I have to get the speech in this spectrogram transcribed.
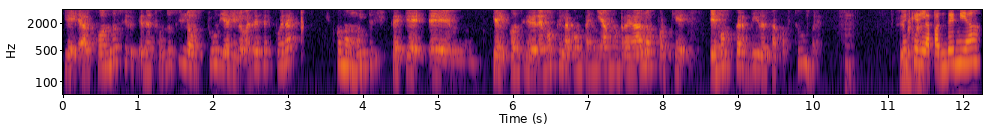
que al fondo, en el fondo si lo estudias y lo ves desde fuera, es como muy triste que, eh, que consideremos que la compañía es un regalo porque hemos perdido esa costumbre es que en la pandemia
